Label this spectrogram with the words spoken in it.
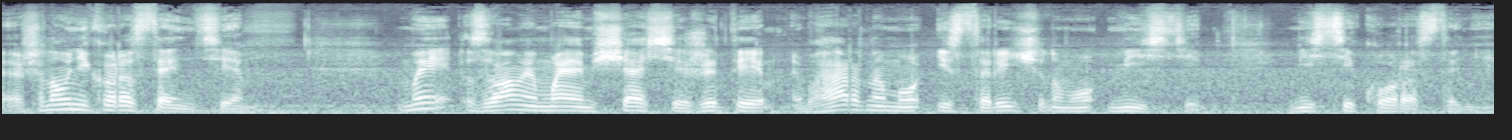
Е, Шановні коростенці, ми з вами маємо щастя жити в гарному історичному місті, місті Коростені.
